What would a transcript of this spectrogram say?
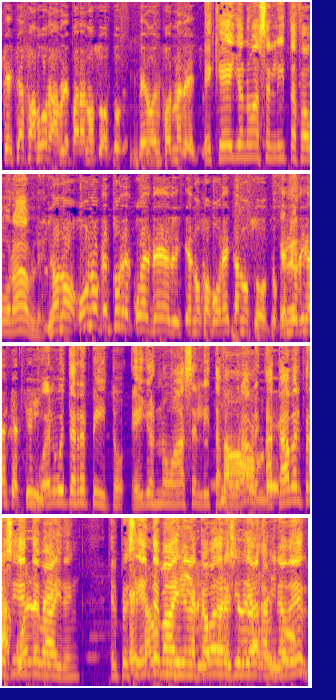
que sea favorable para nosotros de los informes de ellos? Es que ellos no hacen lista favorable. No, no, uno que tú recuerdes, Edwin, que nos favorezca a nosotros, que Pero- ellos digan que sí. Vuelvo y te repito, ellos no hacen lista No, favorable. hombre. Acaba el presidente Biden, el presidente Estados Biden Unidos acaba de recibir a Abinader.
